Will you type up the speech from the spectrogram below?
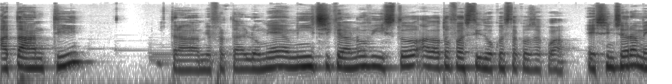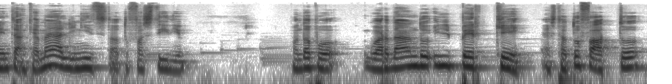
A tanti, tra mio fratello e miei amici che l'hanno visto, ha dato fastidio questa cosa qua. E sinceramente anche a me all'inizio ha dato fastidio ma dopo guardando il perché è stato fatto,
